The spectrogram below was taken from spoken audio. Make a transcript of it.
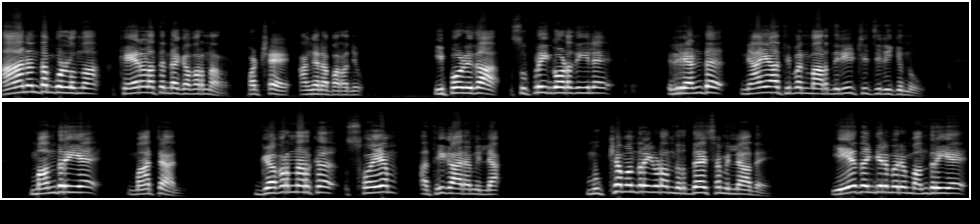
ആനന്ദം കൊള്ളുന്ന കേരളത്തിന്റെ ഗവർണർ പക്ഷേ അങ്ങനെ പറഞ്ഞു. ഇപ്പോഴിതാ സുപ്രീം കോടതിയിലെ രണ്ട് ന്യായാധിപന്മാർ നിരീക്ഷിച്ചിരിക്കുന്നു. മന്ത്രിയെ മാറ്റാൻ. ഗവർണർക്ക് സ്വയം അധികാരമില്ല. മുഖ്യമന്ത്രിയുടെ നിർദ്ദേശമില്ലാതെ ഏതെങ്കിലും ഒരു മന്ത്രിയെ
